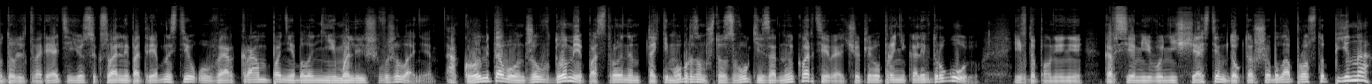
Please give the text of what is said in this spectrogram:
Удовлетворять ее сексуальные потребности у Веркрампа не было ни малейшего желания. А кроме того, он жил в доме, построенном таким образом, что звуки из одной квартиры отчетливо проникали в другую. И в дополнение ко всем его несчастьям докторша была просто пьяна.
